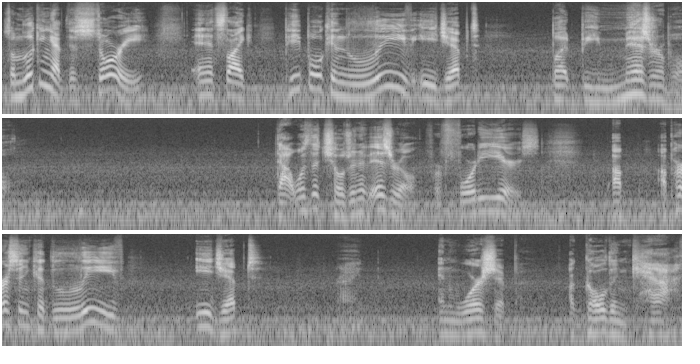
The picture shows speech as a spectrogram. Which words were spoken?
So I'm looking at this story, and it's like people can leave Egypt but be miserable. That was the children of Israel for 40 years. A, a person could leave Egypt, right, and worship a golden calf.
